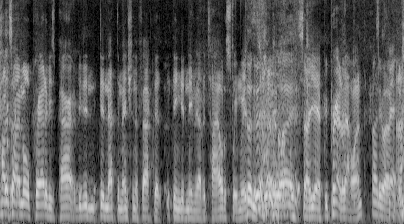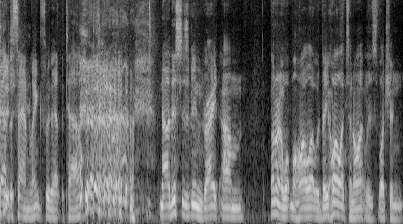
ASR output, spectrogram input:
Comes home all proud of his parrot. He didn't didn't have to mention the fact that the thing didn't even have a tail to swim with. Couldn't swim away. So yeah, be proud of that one. About, about the same length without the tail. no, this has been great. Um, I don't know what my highlight would be. Highlight tonight was watching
